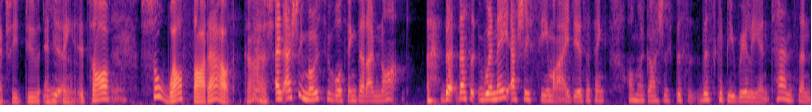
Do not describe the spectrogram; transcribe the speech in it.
actually do anything. Yeah. It's all so well thought out. Gosh. And actually, most people think that I'm not. that that's when they actually see my ideas, they think, "Oh my gosh, this this, this could be really intense," and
